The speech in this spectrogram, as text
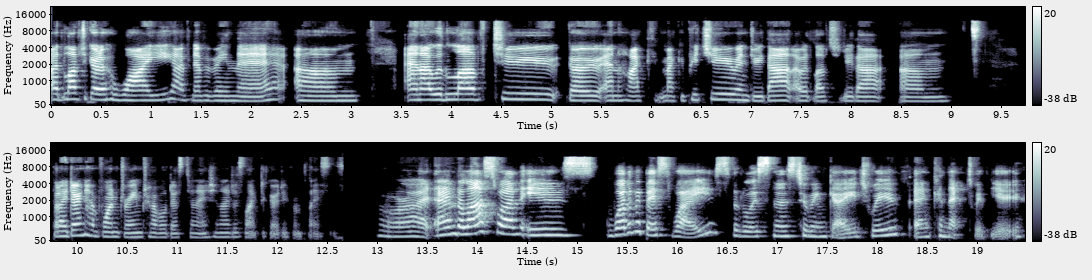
I'd love to go to Hawaii. I've never been there. Um, and I would love to go and hike Machu Picchu and do that. I would love to do that. Um, but I don't have one dream travel destination. I just like to go different places. All right. And the last one is what are the best ways for the listeners to engage with and connect with you?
